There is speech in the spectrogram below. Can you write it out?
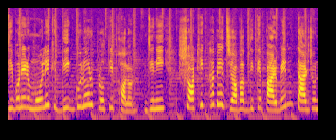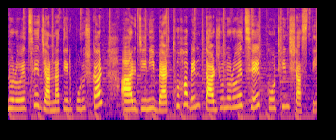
জীবনের মৌলিক দিকগুলোর প্রতিফলন। যিনি সঠিকভাবে জবাব দিতে পারবেন, তার জন্য রয়েছে জান্নাতের পুরস্কার। আর যিনি ব্যর্থ হবেন, তার জন্য রয়েছে কঠিন শাস্তি।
